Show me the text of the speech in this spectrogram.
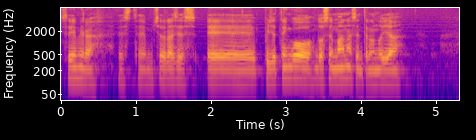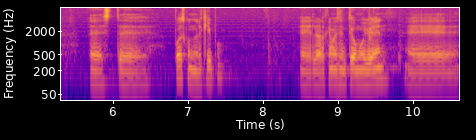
Sí, mira, este, muchas gracias. Eh, pues ya tengo dos semanas entrenando ya este, pues con el equipo. Eh, la verdad que me sentí muy bien. Eh,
